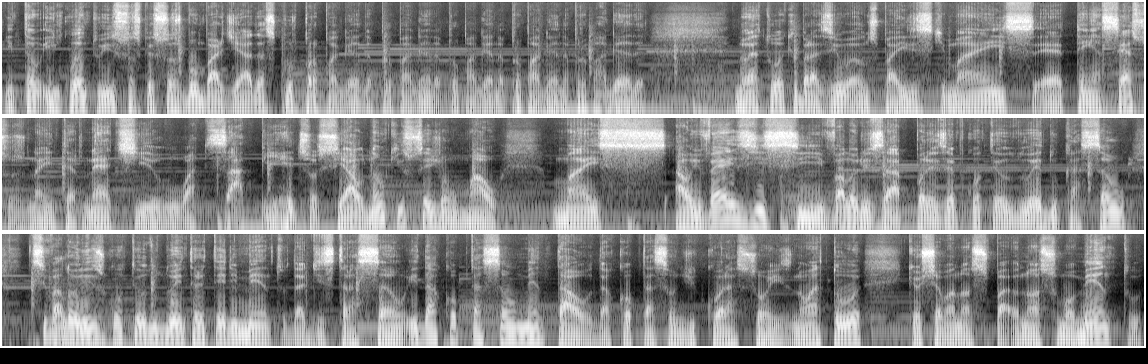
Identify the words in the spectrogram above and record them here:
Então, enquanto isso, as pessoas bombardeadas por propaganda, propaganda, propaganda, propaganda, propaganda. Não é à toa que o Brasil é um dos países que mais é, tem acessos na internet, o WhatsApp, rede social. Não que isso seja um mal, mas ao invés de se valorizar, por exemplo, conteúdo do educação, se valoriza o conteúdo do entretenimento, da distração e da cooptação mental, da cooptação de corações. Não é à toa que eu chamo nosso, o nosso momento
